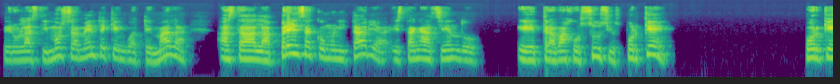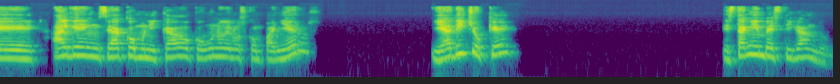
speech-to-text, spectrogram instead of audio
pero lastimosamente que en Guatemala hasta la prensa comunitaria están haciendo eh, trabajos sucios. ¿Por qué? Porque alguien se ha comunicado con uno de los compañeros y ha dicho que están investigando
